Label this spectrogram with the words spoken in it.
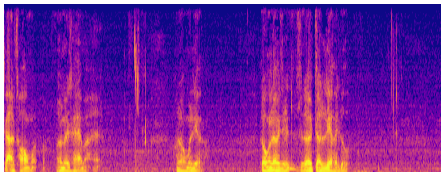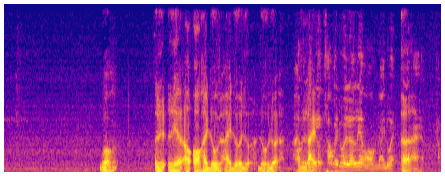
จะเอาทองมามันไม่แท้มาให้ลองมาเรียกลงแล้วจะแล้วจะเรียกให้ดูบอ กเรียกเอาออกให้ดูให้ดูดูดูด้วยทำไรเรียกเข้าไปด้วยแล้วเรียกออกได้ด้วย เออครับครับ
